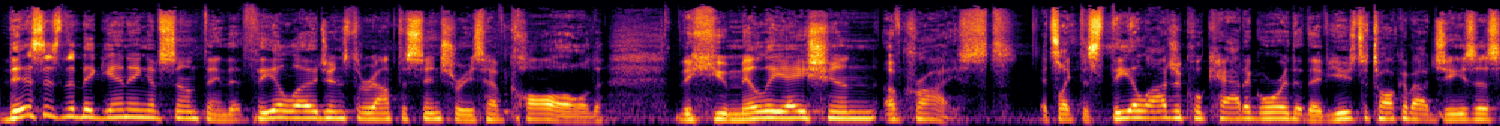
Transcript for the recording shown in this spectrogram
This is the beginning of something that theologians throughout the centuries have called the humiliation of Christ. It's like this theological category that they've used to talk about Jesus.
